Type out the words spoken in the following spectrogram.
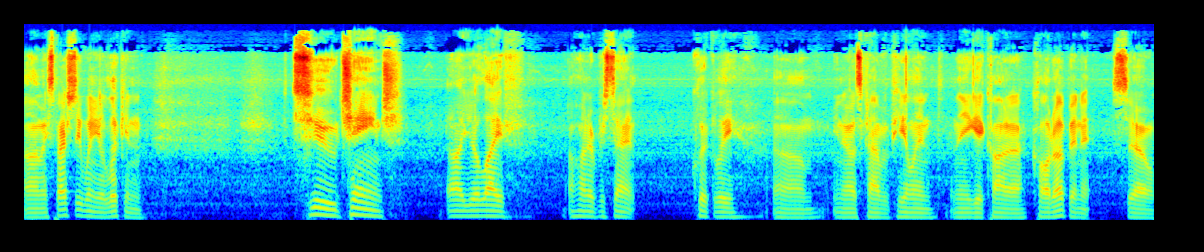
Um, especially when you're looking to change uh, your life 100% quickly. Um, you know, it's kind of appealing, and then you get kind of caught up in it. So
